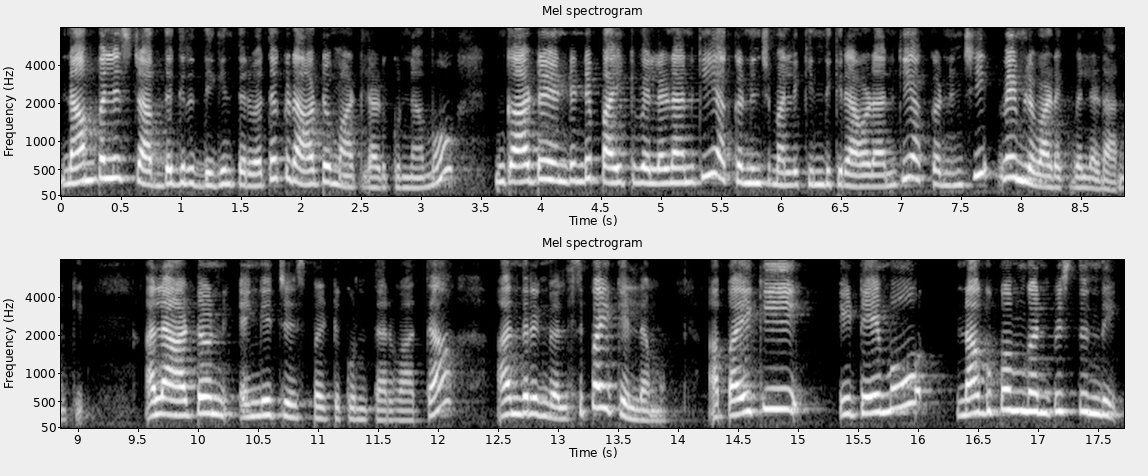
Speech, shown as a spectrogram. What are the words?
నాంపల్లి స్టాప్ దగ్గర దిగిన తర్వాత అక్కడ ఆటో మాట్లాడుకున్నాము. ఇంకా ఆటో ఏంటంటే పైకి వెళ్ళడానికి అక్కడి నుంచి మళ్ళీ కిందికి రావడానికి అక్కడి నుంచి వేములవాడకి వెళ్ళడానికి. అలా ఆటోని ఎంగేజ్ చేసి పెట్టుకున్న తర్వాత అందరం కలిసి పైకి వెళ్ళాము. ఆ పైకి ఇటేమో నాగుపం కనిపిస్తుంది.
